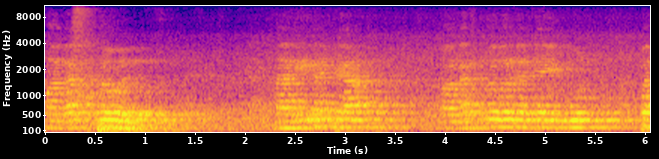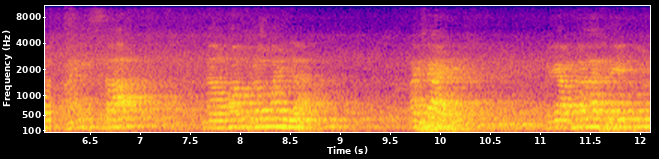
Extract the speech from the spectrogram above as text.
मागास प्रवर्ग. नागरिकांच्या मागास प्रवर्गाच्या एकूण पण आणि सात नामाप्र महिला अशा आहेत. म्हणजे आपल्याला अशा एकूण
